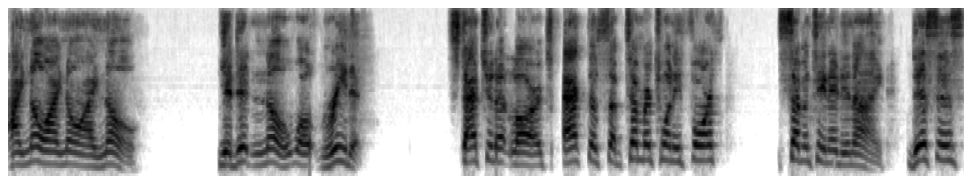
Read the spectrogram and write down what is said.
I know, I know, I know. You didn't know. Well, read it. Statute at large, Act of September 24th, 1789. This is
